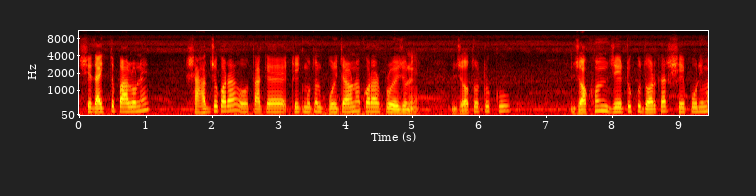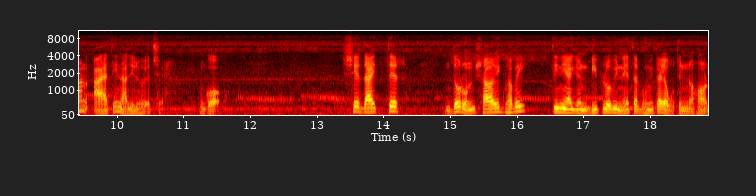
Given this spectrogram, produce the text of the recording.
সে দায়িত্ব পালনে সাহায্য করা ও তাকে ঠিক মতন পরিচালনা করার প্রয়োজনে যতটুকু, যখন যেটুকু দরকার সে পরিমাণ আয়াতি নাজিল হয়েছে। গ। সে দায়িত্বের দরুন স্বাভাবিকভাবেই তিনি একজন বিপ্লবী নেতার ভূমিকায় অবতীর্ণ হন।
